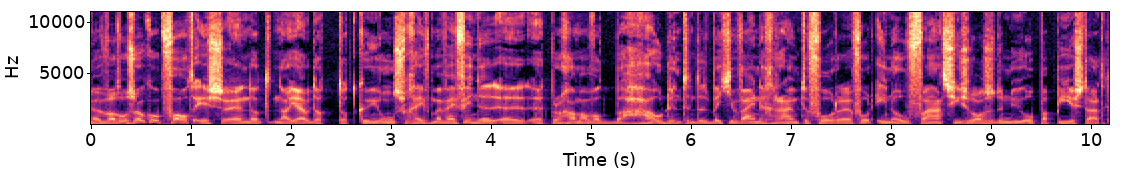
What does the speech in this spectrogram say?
Uh, wat ons ook opvalt is, en dat, nou ja, dat, dat kun je ons vergeven, maar wij vinden uh, het programma wat behoudend. En er is een beetje weinig ruimte voor, uh, voor innovatie, zoals het er nu op papier staat.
